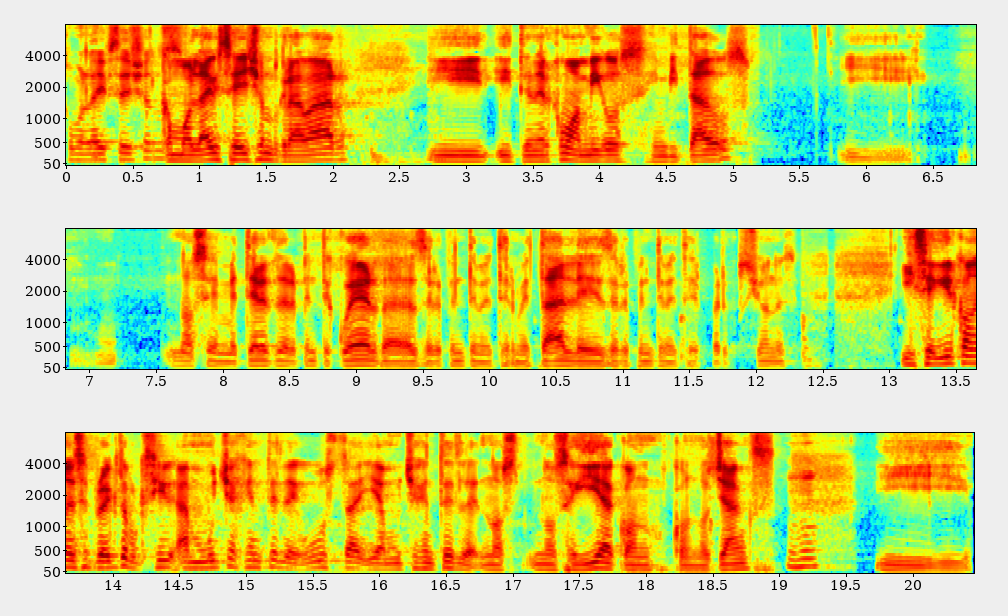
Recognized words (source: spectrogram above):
Como live sessions. como live sessions, grabar y, y tener como amigos invitados y no sé, meter de repente cuerdas, de repente meter metales, de repente meter percusiones y seguir con ese proyecto porque sí, a mucha gente le gusta y a mucha gente le- nos, nos seguía con, con los Yanks. Y,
